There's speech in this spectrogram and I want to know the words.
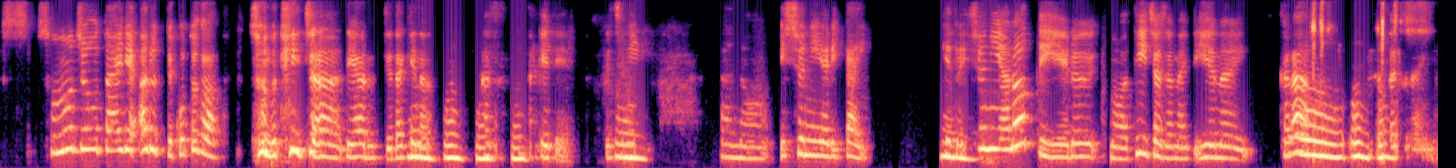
そその状態であるってことがそのティーチャーであるってだけなうんだけで別に、あの一緒にやりたい。けど、うん。一緒にやろうって言えるのはティーチャーじゃないと言えないから、うんだうんうんぐらいの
